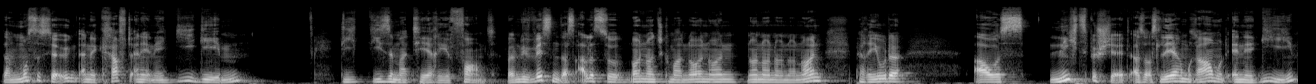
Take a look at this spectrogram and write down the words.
dann muss es ja irgendeine Kraft, eine Energie geben, die diese Materie formt. Weil wir wissen, dass alles so 99,999999 Periode aus nichts besteht, also aus leerem Raum und Energie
